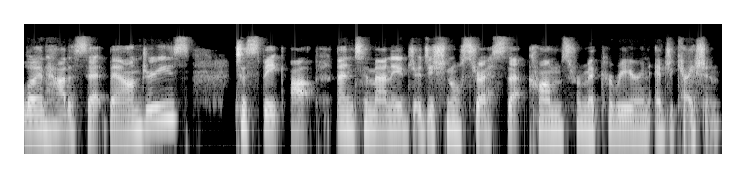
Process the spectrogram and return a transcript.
learn how to set boundaries to speak up and to manage additional stress that comes from a career in education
